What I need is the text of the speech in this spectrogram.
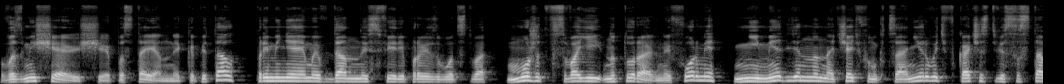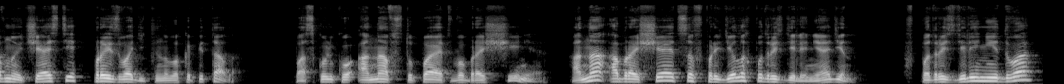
возмещающая постоянный капитал, применяемый в данной сфере производства, может в своей натуральной форме немедленно начать функционировать в качестве составной части производительного капитала. Поскольку она вступает в обращение – она обращается в пределах подразделения 1. В подразделении 2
